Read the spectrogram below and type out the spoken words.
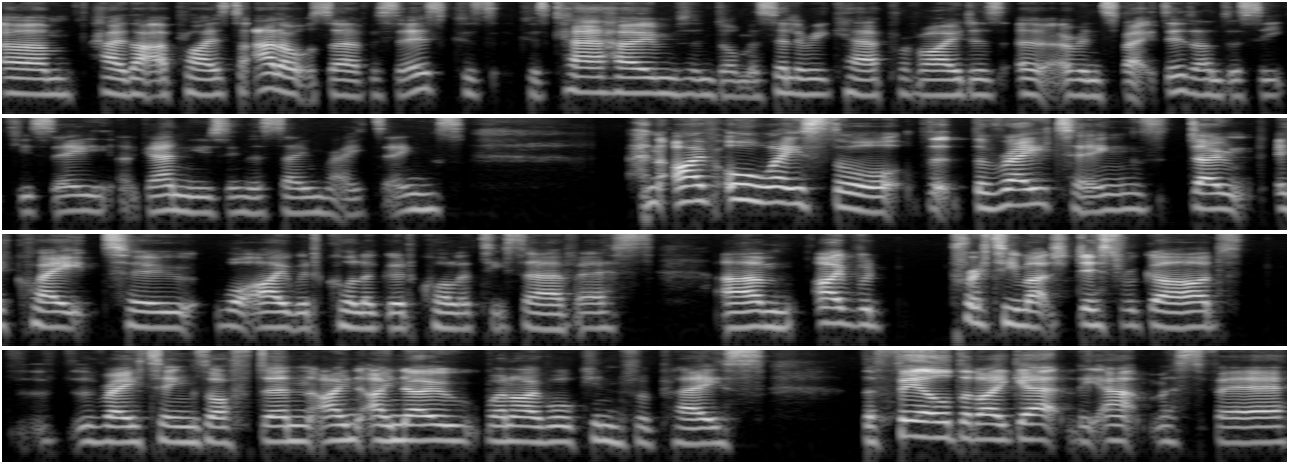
um, how that applies to adult services because because care homes and domiciliary care providers are, are inspected under cqc again using the same ratings and I've always thought that the ratings don't equate to what I would call a good quality service. Um, I would pretty much disregard the ratings often. I, I know when I walk into a place, the feel that I get, the atmosphere.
